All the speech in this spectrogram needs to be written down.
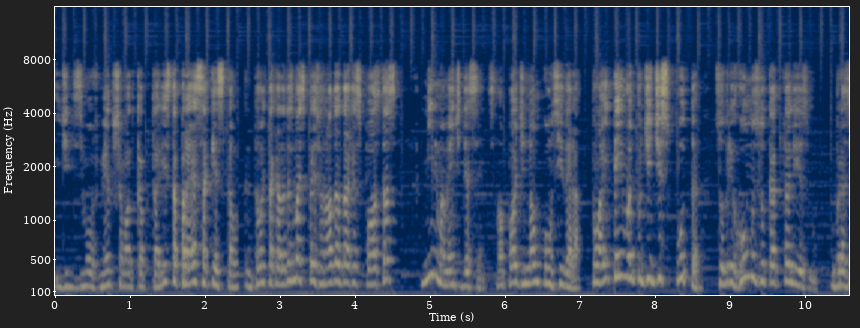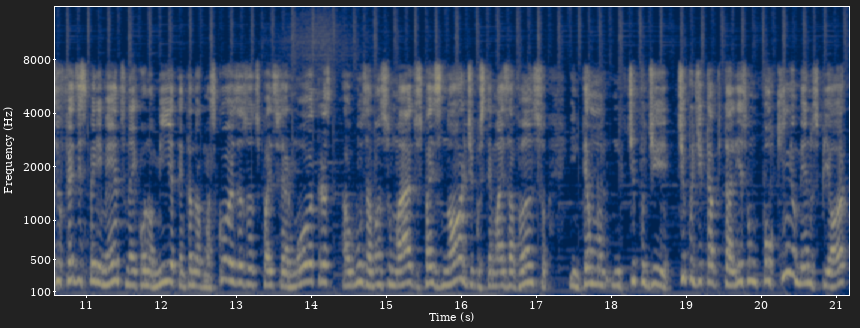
e de desenvolvimento chamado capitalista para essa questão? Então, ele está cada vez mais pressionado a dar respostas minimamente decentes. Não pode não considerar. Então aí tem um campo de disputa sobre rumos do capitalismo. O Brasil fez experimentos na economia, tentando algumas coisas, outros países fizeram outras, alguns avançam mais, os países nórdicos têm mais avanço em ter um, um tipo, de, tipo de capitalismo um pouquinho menos pior,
